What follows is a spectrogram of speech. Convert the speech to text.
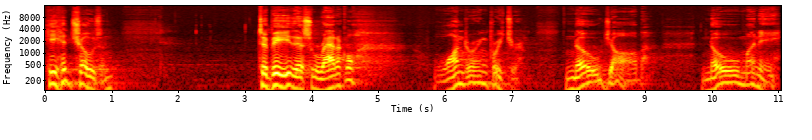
he had chosen to be this radical, wandering preacher. No job, no money,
